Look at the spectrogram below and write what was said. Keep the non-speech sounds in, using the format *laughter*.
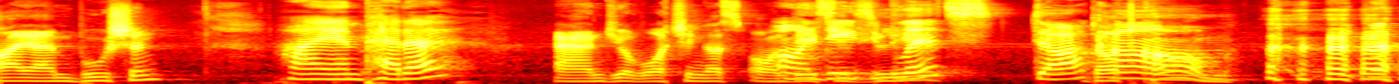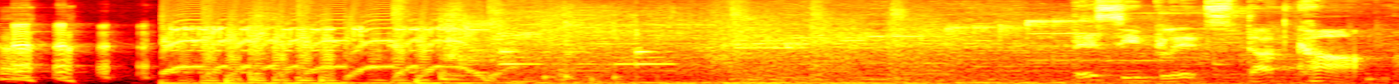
Hi, I'm Bhushan, Hi, I'm Peta and you're watching us on, on DESIblitz.com. dot. DESIblitz.com. *laughs*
